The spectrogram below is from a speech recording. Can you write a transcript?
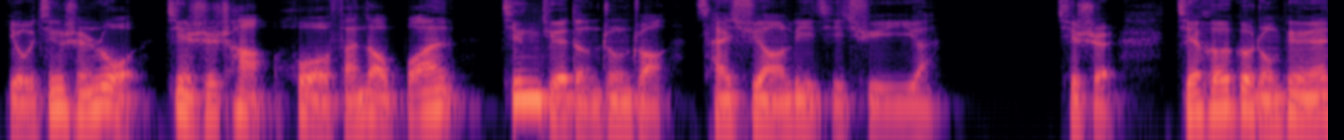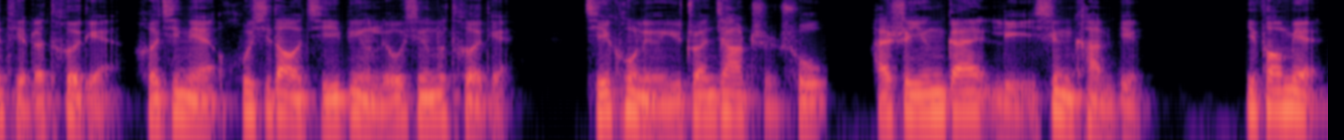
有精神弱、进食差或烦躁不安、惊厥等症状，才需要立即去医院。其实，结合各种病原体的特点和今年呼吸道疾病流行的特点，疾控领域专家指出，还是应该理性看病。一方面，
